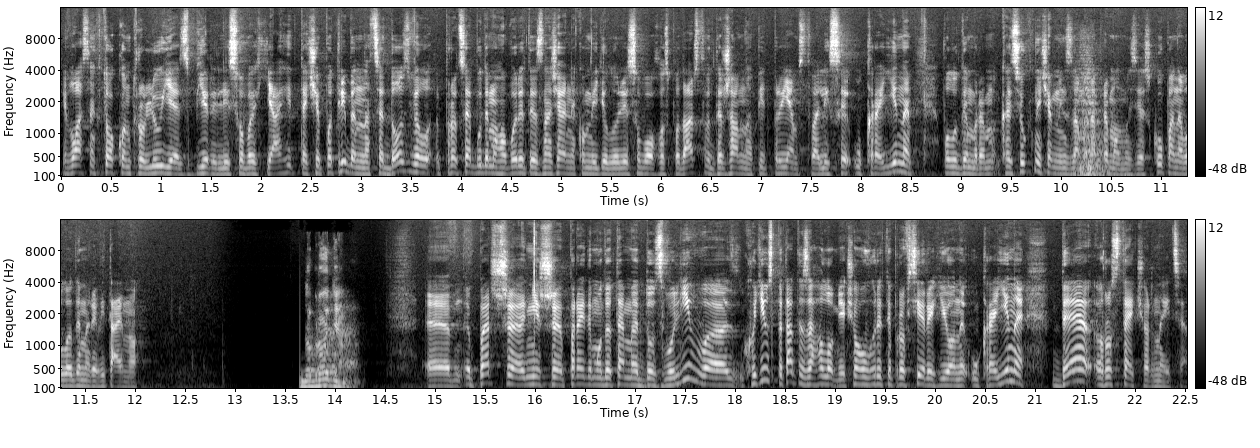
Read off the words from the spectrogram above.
І власне хто контролює збір лісових ягід та чи потрібен на це дозвіл? Про це будемо говорити з начальником відділу лісового господарства державного підприємства Ліси України Володимиром Касюхничем. Він з нами на прямому зв'язку. Пане Володимире, вітаємо. Доброго дня. Е, Перше ніж перейдемо до теми дозволів, е, хотів спитати загалом, якщо говорити про всі регіони України, де росте чорниця?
